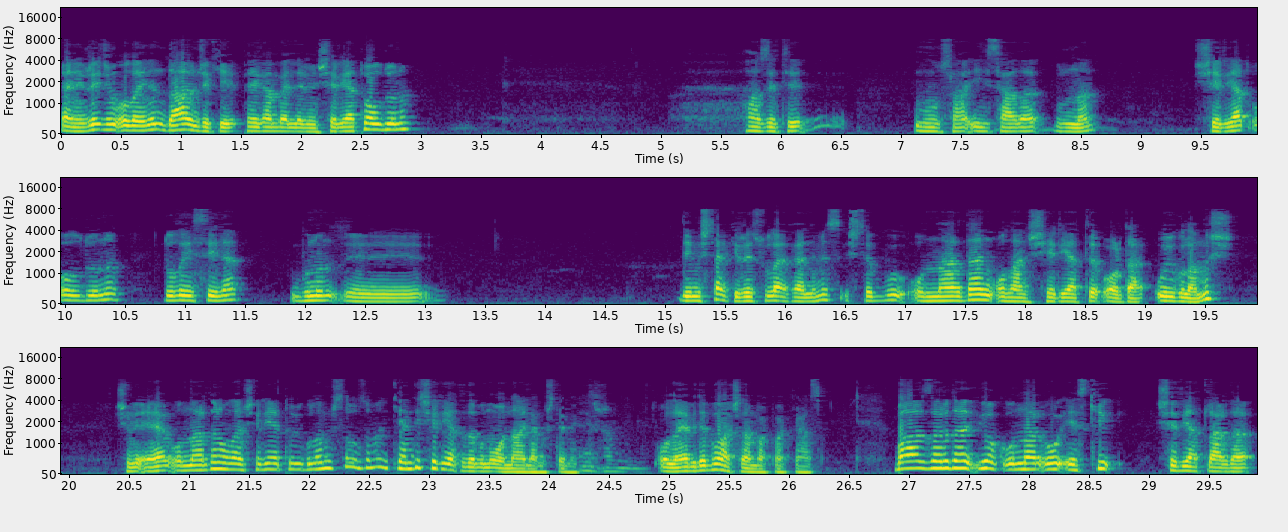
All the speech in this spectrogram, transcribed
Yani rejim olayının daha önceki peygamberlerin şeriatı olduğunu Hazreti Musa, İsa'da bulunan şeriat olduğunu dolayısıyla bunun e, demişler ki Resulullah Efendimiz işte bu onlardan olan şeriatı orada uygulamış. Şimdi eğer onlardan olan şeriatı uygulamışsa o zaman kendi şeriatı da bunu onaylamış demektir. Olaya bir de bu açıdan bakmak lazım. Bazıları da yok onlar o eski şeriatlarda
